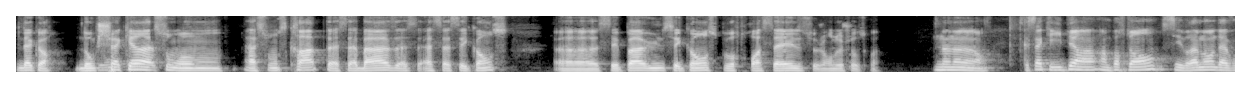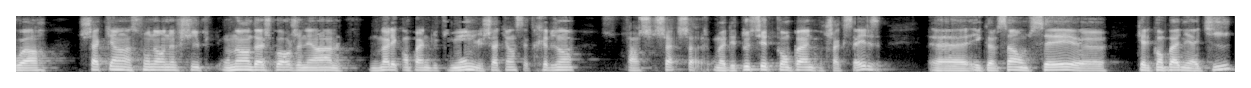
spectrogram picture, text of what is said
D'accord. Donc, chacun a son, a son scrap, à sa base, à, sa séquence. Euh, c'est pas une séquence pour trois sales, ce genre de choses, quoi. Non, non, non, non. C'est ça qui est hyper important, c'est vraiment d'avoir chacun son ownership. On a un dashboard général, on a les campagnes de tout le monde, mais chacun sait très bien. Enfin, on a des dossiers de campagne pour chaque sales, euh, et comme ça, on sait euh, quelle campagne est à qui.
